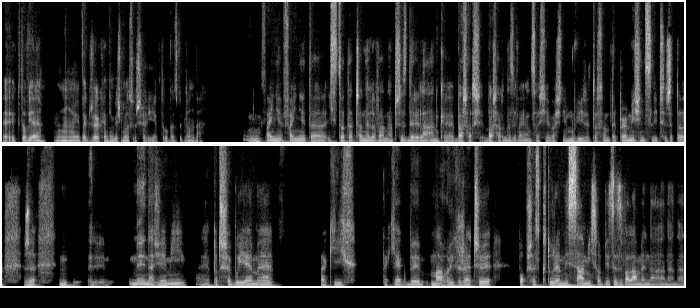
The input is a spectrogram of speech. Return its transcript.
e, kto wie. Mm, także chętnie byśmy usłyszeli, jak to u Was wygląda. Fajnie, fajnie ta istota channelowana przez Deryla Ankę, Bashar, Bashar nazywająca się właśnie, mówi, że to są te permission slips, że to, że my na Ziemi e, potrzebujemy takich, tak jakby małych rzeczy, poprzez które my sami sobie zezwalamy na, na, na,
